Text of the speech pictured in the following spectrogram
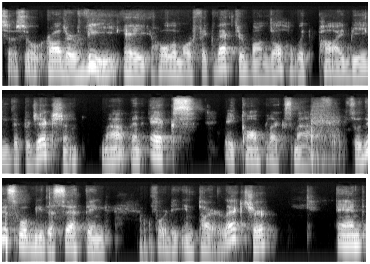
so, so rather V, a holomorphic vector bundle with pi being the projection map and X a complex manifold. So this will be the setting for the entire lecture. And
